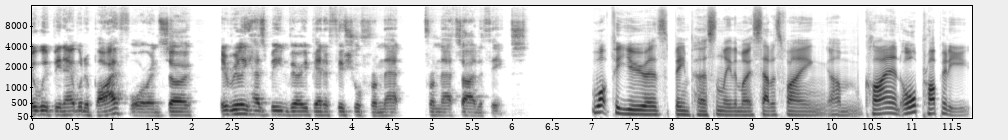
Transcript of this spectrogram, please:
who we've been able to buy for, and so it really has been very beneficial from that from that side of things. What for you has been personally the most satisfying um, client or property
